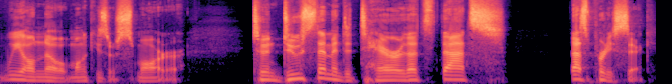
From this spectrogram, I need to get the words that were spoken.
We all know monkeys are smarter. To induce them into terror, that's that's that's pretty sick.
